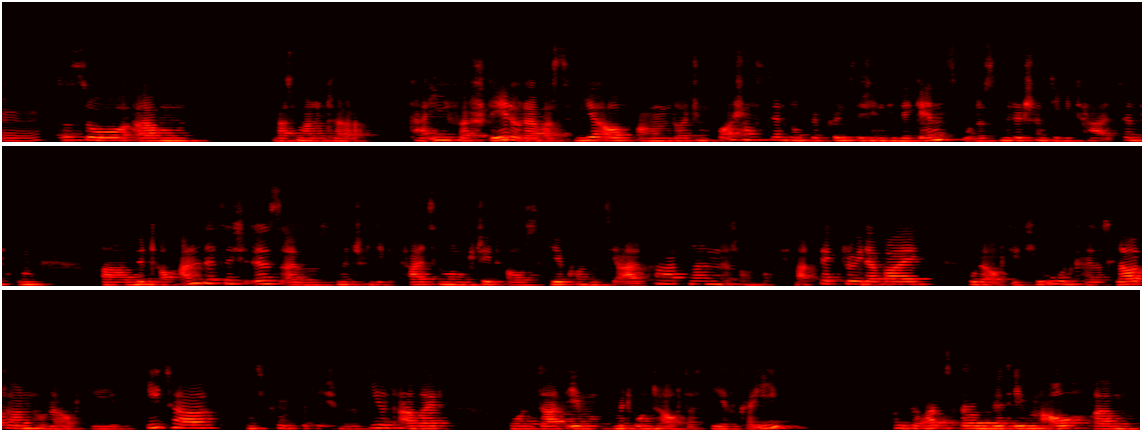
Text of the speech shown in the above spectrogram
Mhm. Das ist so, ähm, was man unter KI versteht oder was wir auch am Deutschen Forschungszentrum für Künstliche Intelligenz, wo das Mittelstand Digitalzentrum äh, mit auch ansässig ist. Also das Mittelstand Digitalzentrum besteht aus vier Konsortialpartnern, ist auch noch die Smart Factory dabei oder auch die TU in Kaiserslautern oder auch die, das ITA, das Institut für Technologie und Arbeit. Und da ist eben mitunter auch das DFKI. Und dort ähm, wird eben auch ähm,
